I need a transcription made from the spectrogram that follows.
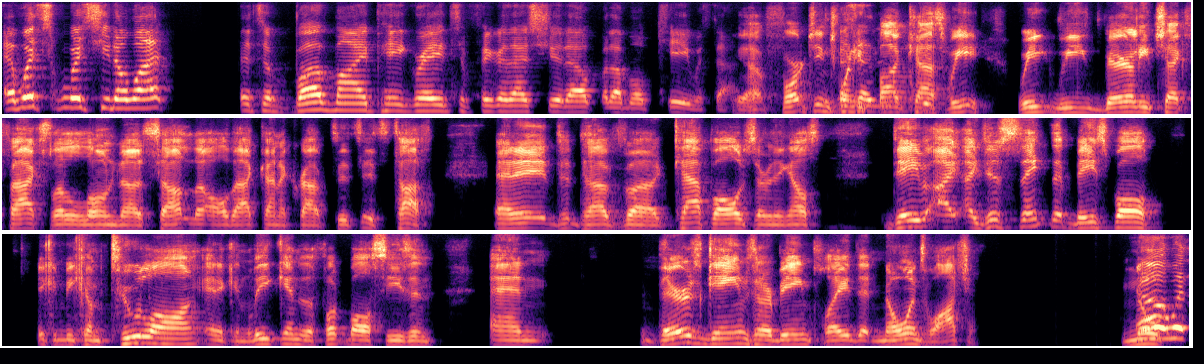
and which which you know what? It's above my pay grade to figure that shit out, but I'm okay with that. Yeah, fourteen twenty podcast. We we we barely check facts, let alone uh, sell, all that kind of crap. It's it's tough, and it, to- to have uh, capologists, everything else. Dave, I, I just think that baseball it can become too long and it can leak into the football season, and there's games that are being played that no one's watching. No, No, with,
